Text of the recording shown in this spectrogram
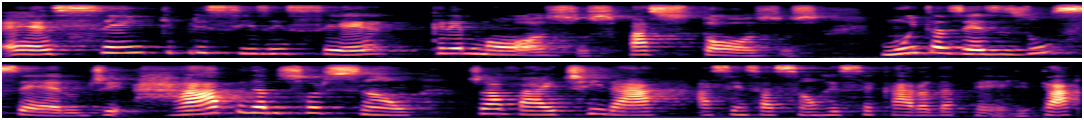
é, sem que precisem ser cremosos, pastosos. Muitas vezes um cero de rápida absorção já vai tirar a sensação ressecada da pele, tá?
